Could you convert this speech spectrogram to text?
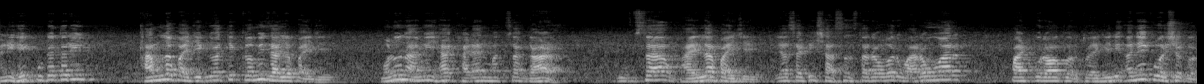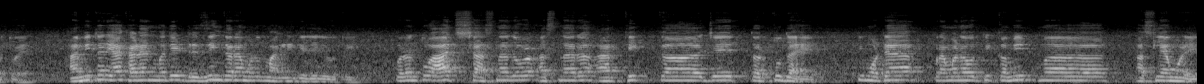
आणि हे कुठंतरी थांबलं पाहिजे किंवा ते कमी झालं पाहिजे. म्हणून आम्ही ह्या खाड्यांमधचा गाळ उपसा व्हायला पाहिजे यासाठी शासन स्तरावर वारंवार पाठपुरावा करतो आहे गेली अनेक वर्ष करतो आहे आम्ही तर ह्या खाड्यांमध्ये ड्रेझिंग करा म्हणून मागणी केलेली होती. परंतु आज शासनाजवळ असणारं आर्थिक जे तरतूद आहे ती मोठ्या प्रमाणावरती कमी असल्यामुळे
